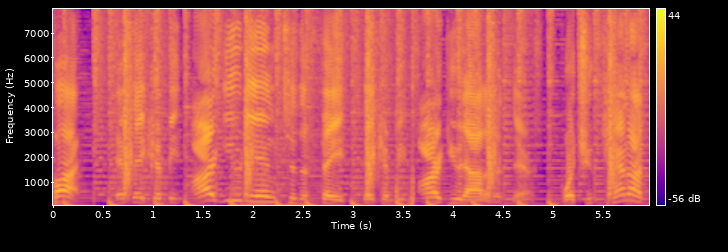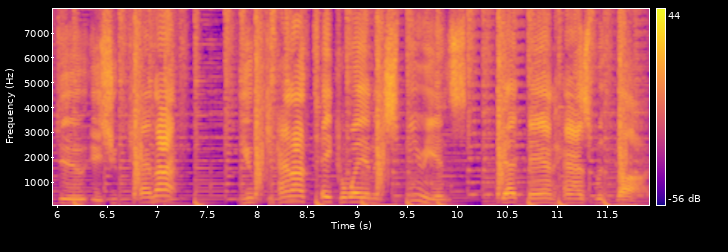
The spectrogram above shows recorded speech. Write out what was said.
But if they can be argued into the faith, they can be argued out of it there. What you cannot do is you cannot you cannot take away an experience that man has with God.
